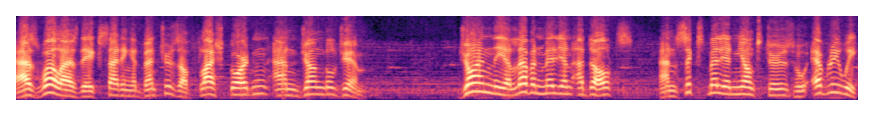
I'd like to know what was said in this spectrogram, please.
as well as the exciting adventures of Flash Gordon and Jungle Jim. Join the 11 million adults and 6 million youngsters who every week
